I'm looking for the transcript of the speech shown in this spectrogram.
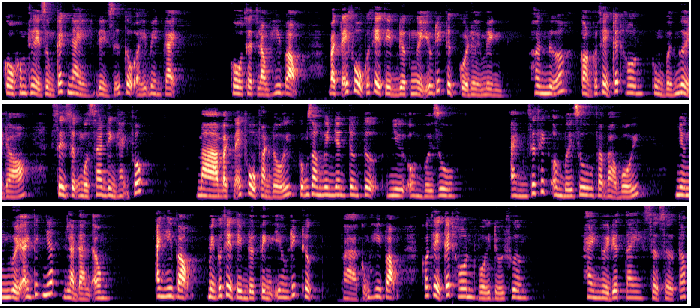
Cô không thể dùng cách này để giữ cậu ấy bên cạnh. Cô thật lòng hy vọng bạch đãi phủ có thể tìm được người yêu đích thực của đời mình. Hơn nữa, còn có thể kết hôn cùng với người đó, xây dựng một gia đình hạnh phúc. Mà bạch nãy phủ phản đối cũng do nguyên nhân tương tự như ôn bối du. Anh rất thích ôn bối du và bảo bối, nhưng người anh thích nhất là đàn ông. Anh hy vọng mình có thể tìm được tình yêu đích thực và cũng hy vọng có thể kết hôn với đối phương. Hai người đưa tay sờ sờ tóc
